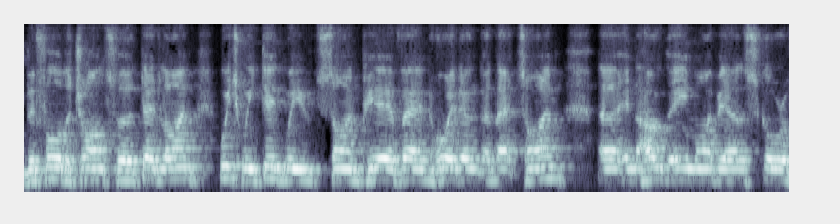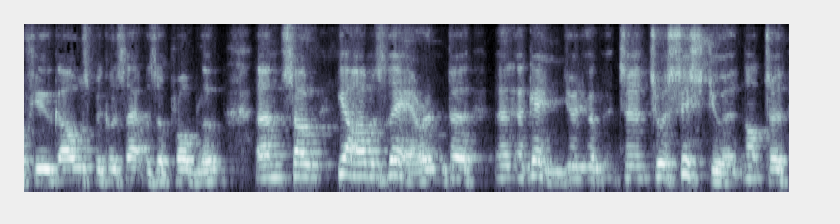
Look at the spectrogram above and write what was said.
before the transfer deadline, which we did. We signed Pierre Van Hooydonk at that time uh, in the hope that he might be able to score a few goals because that was a problem. Um, so, yeah, I was there. And uh, again, you, uh, to, to assist Stuart, not to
